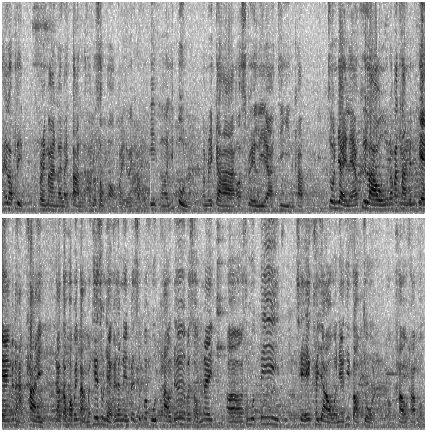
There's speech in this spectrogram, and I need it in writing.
ให้เราผลิตปริมาณหลาย ๆ ตันนะครับแล้วส่งออกไปด้วยครับผมญี่ปุ่น อเมริกา ออสเตรเลีย จีนครับ ส่วนใหญ่แล้วคือเรารับประทานเป็นแกงเป็นอาหารไทยนะแต่พอไปต่างประเทศส่วนใหญ่ก็จะเน้นเป็นซูเปอร์ฟู้ดพาวเดอร์ผสมในสมูทตี้เชคเขย่าอันเนี้ยที่ตอบโจทย์ของเขาครับผม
